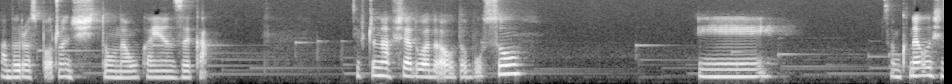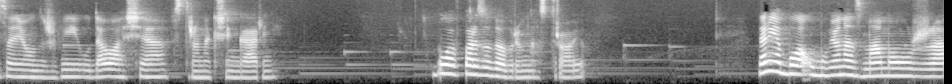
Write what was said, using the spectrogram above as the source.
aby rozpocząć tą naukę języka. Dziewczyna wsiadła do autobusu i zamknęły się za nią drzwi udała się w stronę księgarni. Była w bardzo dobrym nastroju. Daria była umówiona z mamą, że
